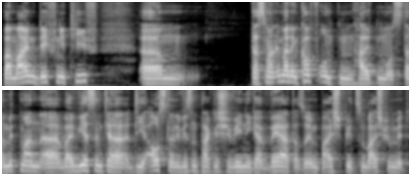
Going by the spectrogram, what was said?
bei meinen definitiv, ähm, dass man immer den Kopf unten halten muss, damit man, äh, weil wir sind ja die Ausländer, wir sind praktisch weniger wert. Also im Beispiel zum Beispiel mit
